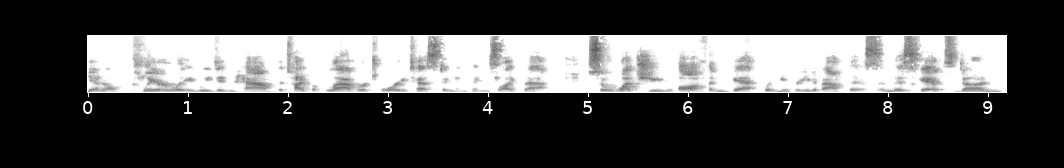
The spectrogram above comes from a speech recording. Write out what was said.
you know, clearly we didn't have the type of laboratory testing and things like that. So what you often get when you read about this, and this gets done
